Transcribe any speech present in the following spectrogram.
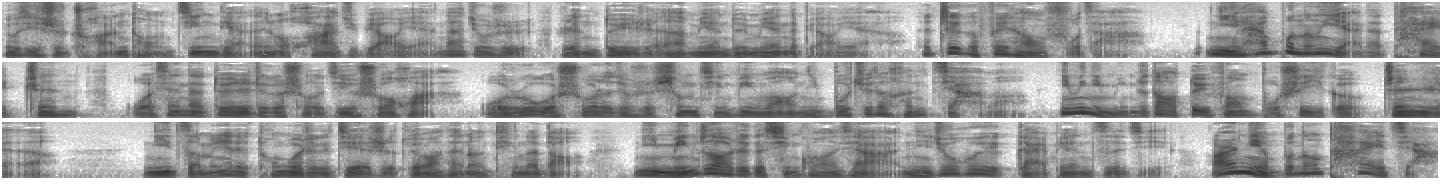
尤其是传统经典那种话剧表演，那就是人对人啊、面对面的表演啊，那这个非常复杂。你还不能演得太真。我现在对着这个手机说话，我如果说的就是声情并茂，你不觉得很假吗？因为你明知道对方不是一个真人啊，你怎么也得通过这个介质，对方才能听得到。你明知道这个情况下，你就会改变自己，而你也不能太假，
